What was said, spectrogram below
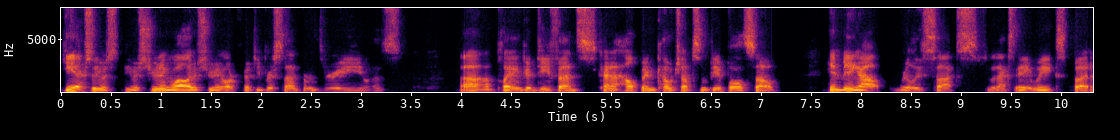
he actually was he was shooting well. He was shooting over fifty percent from three. He was uh, playing good defense, kind of helping coach up some people. So him being out really sucks for the next eight weeks, but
